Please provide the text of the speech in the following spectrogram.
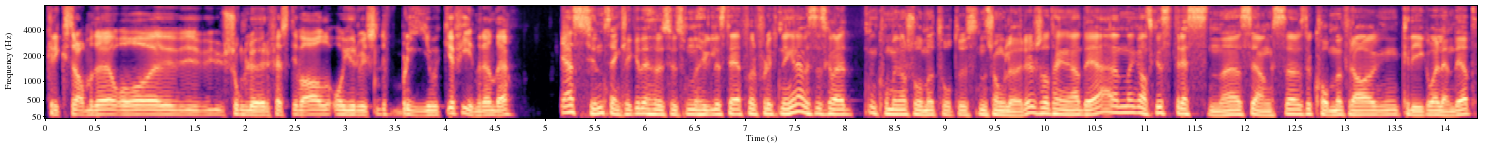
krigsrammede og uh, sjonglørfestival og Eurovision. Det blir jo ikke finere enn det. Jeg syns egentlig ikke det høres ut som noe hyggelig sted for flyktninger. Hvis det skal være en kombinasjon med 2000 sjonglører, så tenker jeg det er en ganske stressende seanse hvis du kommer fra krig og elendighet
